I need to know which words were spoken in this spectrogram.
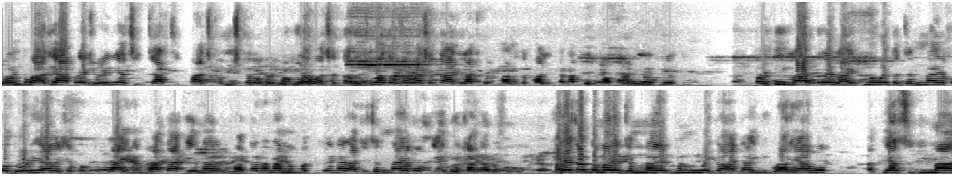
પરંતુ આજે આપણે જોઈ રહ્યા છીએ ચારથી પાંચ કમિશનરો બની ગયા હોવા છતાં, રજૂઆતો કરવા છતાં આજે રાજકોટ મહાનગરપાલિકાના પેટમાં પાણી નથી હતું અડધી રાત્રે લાઇટ ન હોય તો જનનાયકો દોડી આવે છે, પરંતુ ગાયને માતા કહેનાર અને માતાના નામે મત લેનાર આજે જનનાયકો ક્યાંય દેખાતા નથી. ખરેખર તમારે જનનાયક બનવું હોય તો આ ગાયની વારે આવો. અત્યાર સુધીમાં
